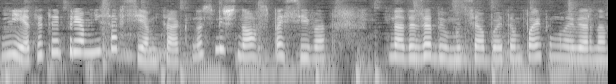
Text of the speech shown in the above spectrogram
нет, это прям не совсем так, но смешно, спасибо. Надо задуматься об этом, поэтому, наверное...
